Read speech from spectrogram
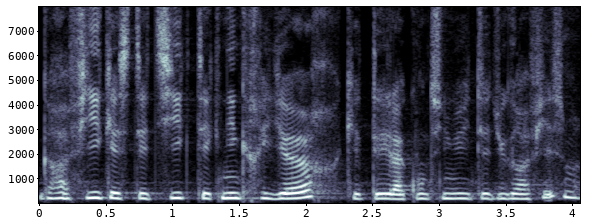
graphique, esthétique, technique, rigueur, qui était la continuité du graphisme.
